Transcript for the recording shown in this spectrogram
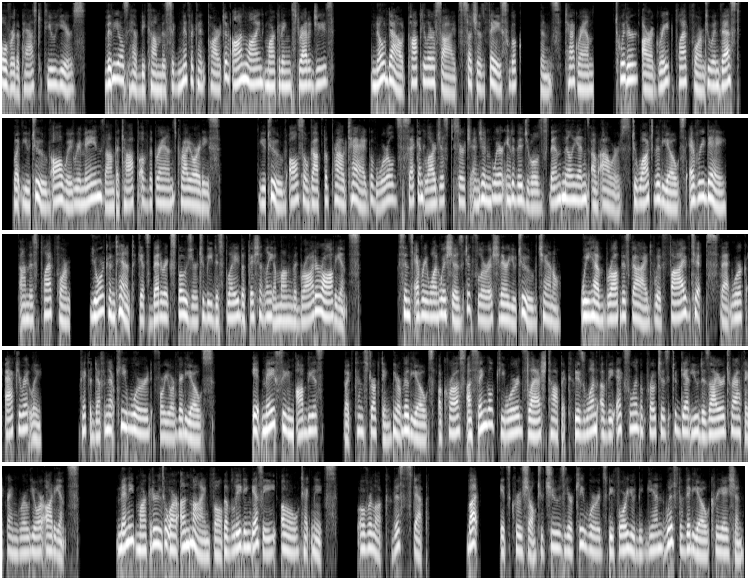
Over the past few years, videos have become a significant part of online marketing strategies. No doubt popular sites such as Facebook, Instagram, Twitter are a great platform to invest, but YouTube always remains on the top of the brand's priorities. YouTube also got the proud tag of world's second largest search engine where individuals spend millions of hours to watch videos every day. On this platform, your content gets better exposure to be displayed efficiently among the broader audience. Since everyone wishes to flourish their YouTube channel, we have brought this guide with 5 tips that work accurately. Pick a definite keyword for your videos. It may seem obvious, but constructing your videos across a single keyword slash topic is one of the excellent approaches to get you desired traffic and grow your audience. Many marketers who are unmindful of leading SEO techniques overlook this step. But, it's crucial to choose your keywords before you begin with the video creation.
